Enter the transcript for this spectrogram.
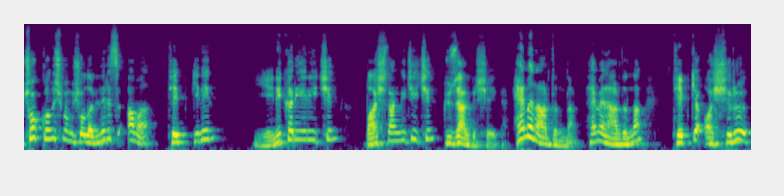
Çok konuşmamış olabiliriz ama tepkinin yeni kariyeri için başlangıcı için güzel bir şeydi. Hemen ardından hemen ardından tepki aşırı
